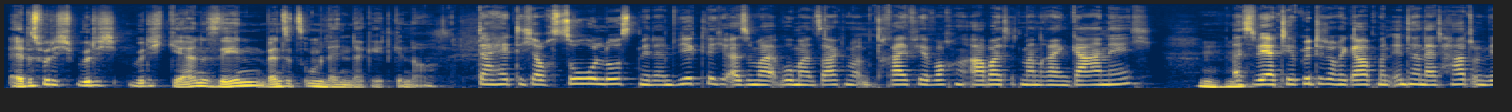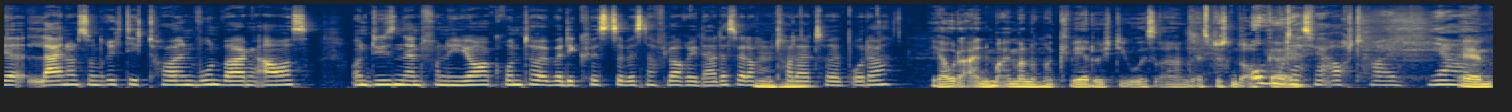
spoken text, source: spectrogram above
Äh, das würde ich, würde ich, würde ich gerne sehen, wenn es jetzt um Länder geht, genau. Da hätte ich auch so Lust, mir dann wirklich, also mal, wo man sagt, man, drei, vier Wochen arbeitet man rein gar nicht. Es wäre theoretisch auch egal, ob man Internet hat und wir leihen uns so einen richtig tollen Wohnwagen aus und düsen dann von New York runter über die Küste bis nach Florida. Das wäre doch ein toller Trip, oder? Ja, oder einem einmal nochmal quer durch die USA. Das ist bestimmt auch Oh, geil. das wäre auch toll. Ja. Ähm,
